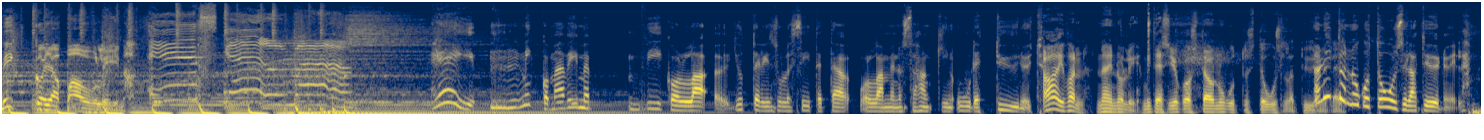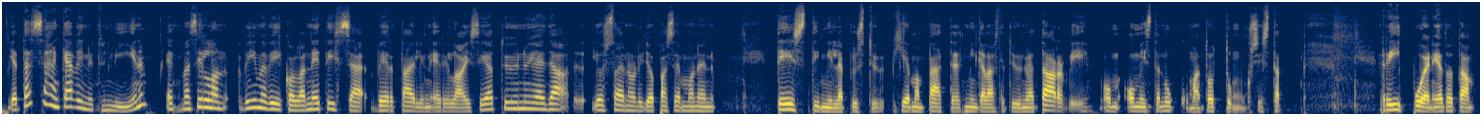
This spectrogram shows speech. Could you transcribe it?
Mikko ja Pauliina. Hei, Mikko, mä viime viikolla juttelin sulle siitä, että ollaan menossa hankkiin uudet tyynyt. Aivan, näin oli. Mitäs joko sitä on nukuttu sitten uusilla No tyynyillä? nyt on nukuttu uusilla tyynyillä. Ja tässähän kävi nyt niin, että mä silloin viime viikolla netissä vertailin erilaisia tyynyjä ja jossain oli jopa semmoinen testi, millä pystyy hieman päättelemään, että minkälaista tyynyä tarvii om- omista nukkumatottumuksista riippuen. Ja tota,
